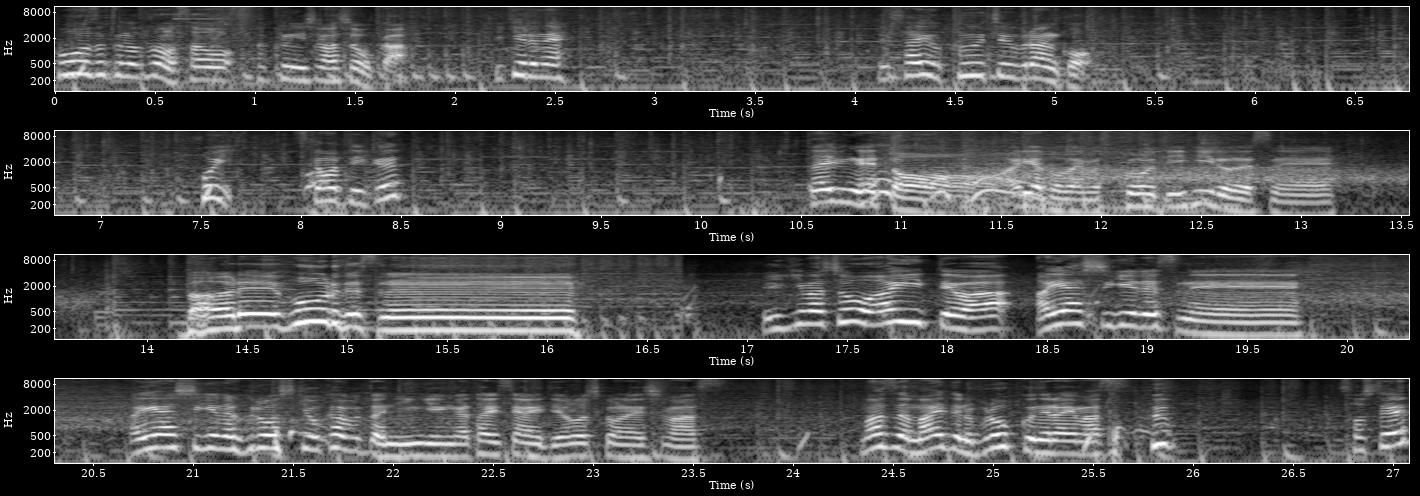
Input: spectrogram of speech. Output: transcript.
後続のとの差を確認しましょうか。いけるね。で最後空中ブランコ。ほい捕まっていく。ダイビングヘッド。ありがとうございます。クオリティフィールドですね。バレーフォールですね。行きましょう。相手は怪しげですね。怪しげな風呂敷をかぶった人間が対戦相手よろしくお願いします。まずは前でのブロックを狙います。ふっそして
